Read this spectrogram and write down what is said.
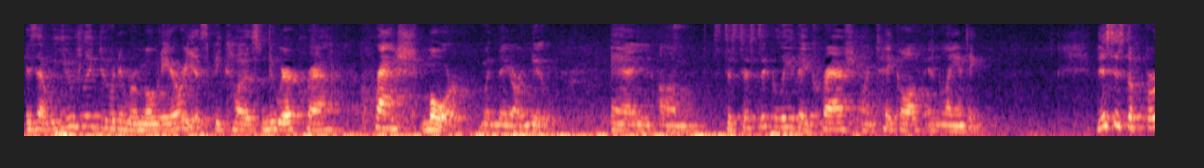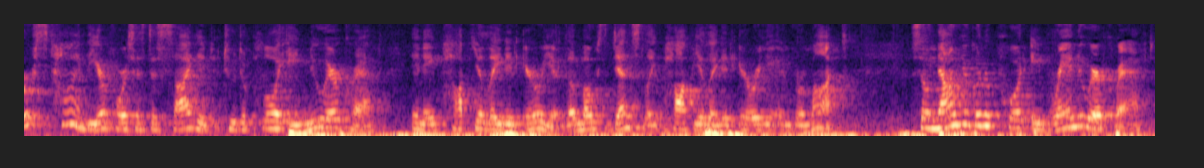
is that we usually do it in remote areas because new aircraft crash more when they are new. And um, statistically, they crash on takeoff and landing. This is the first time the Air Force has decided to deploy a new aircraft in a populated area, the most densely populated area in Vermont. So now you're going to put a brand new aircraft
